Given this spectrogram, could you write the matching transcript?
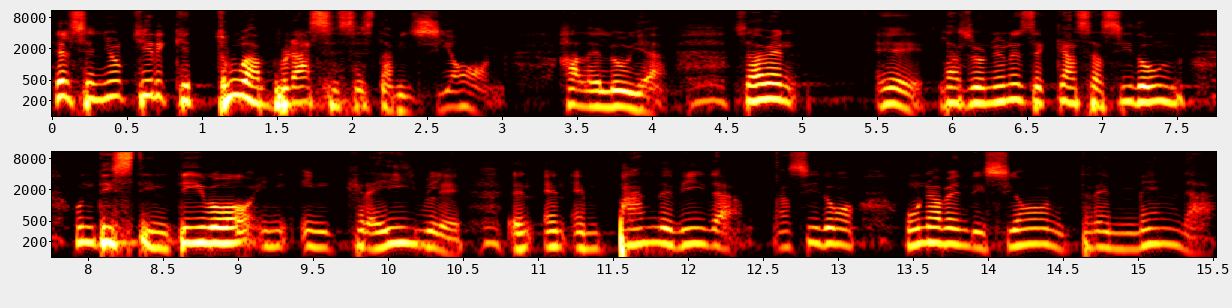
El Señor quiere que tú abraces esta visión. Aleluya. Saben, eh, las reuniones de casa ha sido un, distintivo increíble en, en pan de vida. Ha sido una bendición tremenda.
